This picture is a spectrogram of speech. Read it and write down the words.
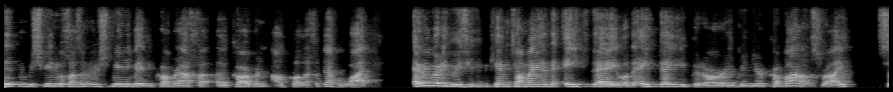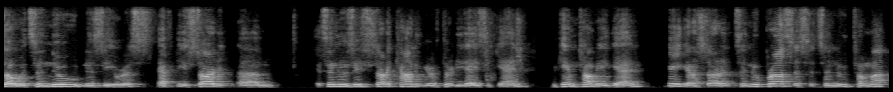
Nitma b'shvi v'chazan b'shvi maybe korban echad, korban al echad. Why? Everybody agrees if you became tummy on the eighth day, well, the eighth day you could already bring your carbonos, right? So it's a new Naziris. After you started, um, it's a new Naziris, you started counting your 30 days again, became tummy again. Yeah, you got to start. It's a new process. It's a new tuma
